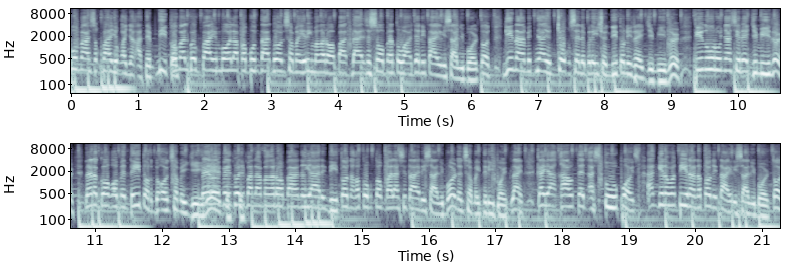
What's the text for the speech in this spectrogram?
Pumasok pa yung kanyang attempt dito. Tumalbog pa yung bola papunta doon sa mairing mga ropa dahil sa sobrang tuwa dyan ni Tyrese Halliburton, ginamit niya yung choke celebration dito ni Reggie Miller. Tinuro niya si Reggie Miller na nagko-commentator doon sa may gilid. Pero eventually pala mga ropa ang nangyari dito, nakatungtong pala si Tyrese Halliburton sa may 3-point line. Kaya counted as 2 points ang ginawang tira na to ni Tyrese Halliburton.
